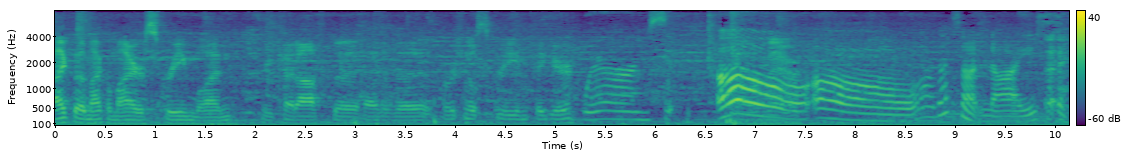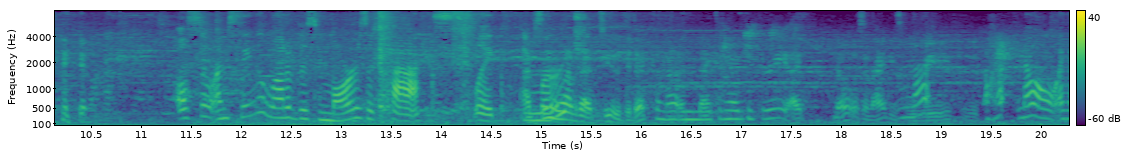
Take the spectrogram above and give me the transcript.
I like the Michael Myers Scream one. We cut off the head of the original Scream figure. Where are you Oh, oh, oh, that's not nice. Also, I'm seeing a lot of this Mars Attacks, like, I've merch. seen a lot of that too. Did that come out in 1993? I know it was a 90s Not- movie. Uh, no, I,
